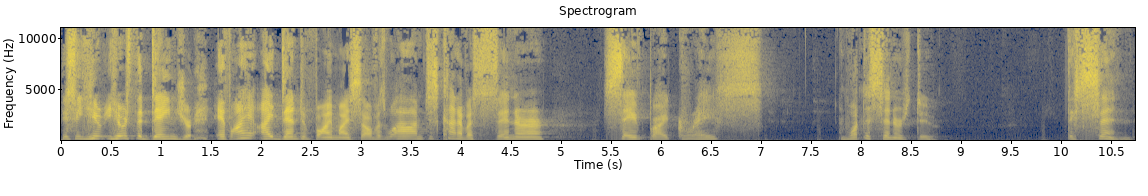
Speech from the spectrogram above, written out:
You see, here, here's the danger. If I identify myself as, well, I'm just kind of a sinner saved by grace, what do sinners do? They sin.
